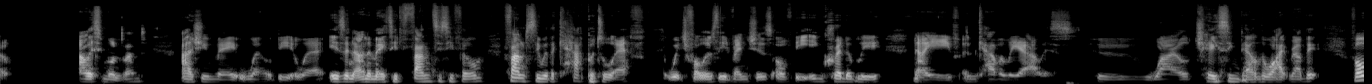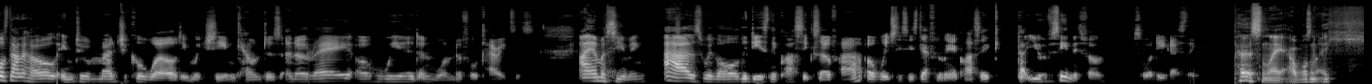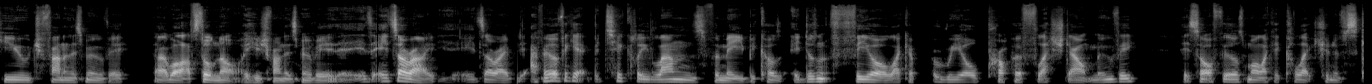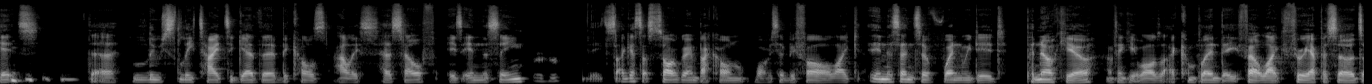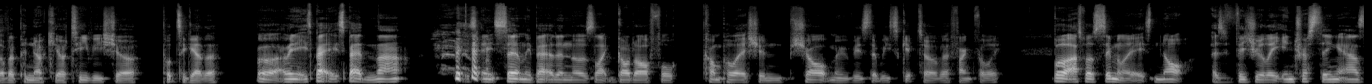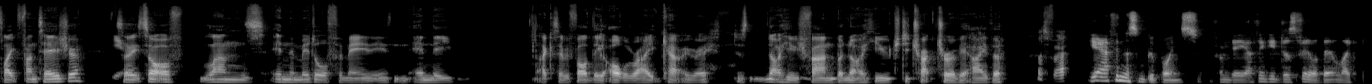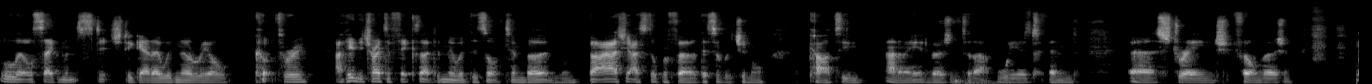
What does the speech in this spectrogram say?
Alice in Wonderland, as you may well be aware, is an animated fantasy film, fantasy with a capital F, which follows the adventures of the incredibly naive and cavalier Alice, who, while chasing down the White Rabbit, falls down a hole into a magical world in which she encounters an array of weird and wonderful characters. I am assuming, as with all the Disney classics so far, of which this is definitely a classic, that you have seen this film. So, what do you guys think? Personally, I wasn't a huge fan of this movie. Uh, well, I'm still not a huge fan of this movie. It- It's, it's all right. It's all right. I don't think it particularly lands for me because it doesn't feel like a, a real, proper, fleshed out movie. It sort of feels more like a collection of skits that are loosely tied together because Alice herself is in the scene. Mhm. It's, I guess that's sort of going back on what we said before, like in the sense of when we did Pinocchio, I think it was, I complained that it felt like three episodes of a Pinocchio TV show put together. But I mean, it's better. It's better than that. It's, and it's certainly better than those like god awful compilation short movies that we skipped over, thankfully. But I suppose similarly, it's not as visually interesting as like Fantasia. So it sort of lands in the middle for me in, in the, like I said before, the all right category. Just not a huge fan, but not a huge detractor of it either. That's fair. Yeah, I think there's some good points from D. I think it does feel a bit like little segments stitched together with no real cut through. I think they tried to fix that, didn't they, with the sort of Tim Burton one? But I actually, I still prefer this original cartoon animated version to that weird and uh, strange film version.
